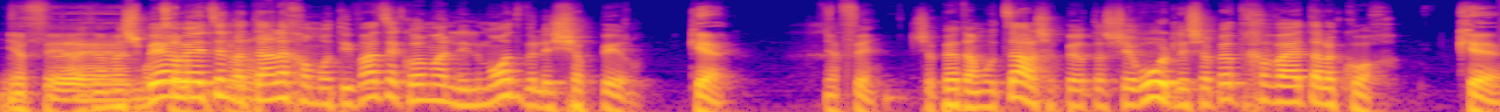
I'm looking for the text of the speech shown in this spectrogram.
יפה. אז המשבר בעצם. נתן לך מוטיבציה כל הזמן ללמוד ולשפר. כן, יפה. לשפר את המוצר, לשפר את השירות, לשפר את חוויית הלקוח. כן,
